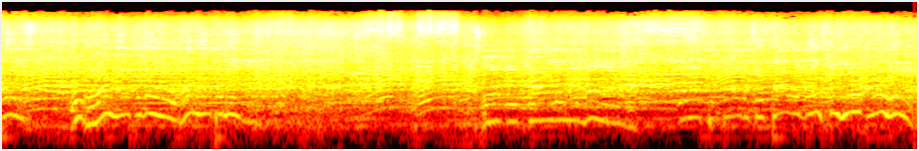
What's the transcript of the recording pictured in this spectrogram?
place with one lap to go, one lap. Checkered flag in the hand. Target says Tyler Deister, you're our winner.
